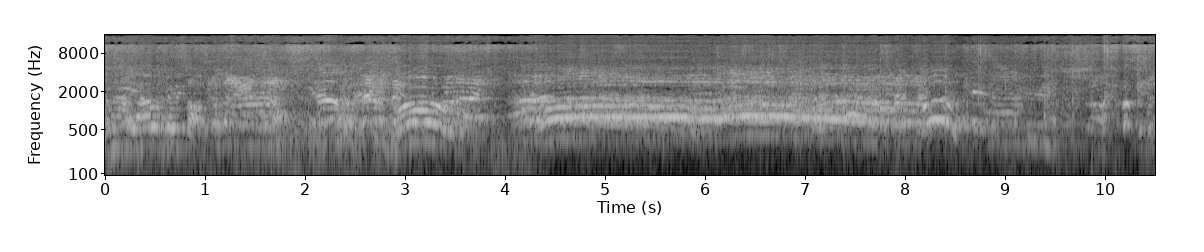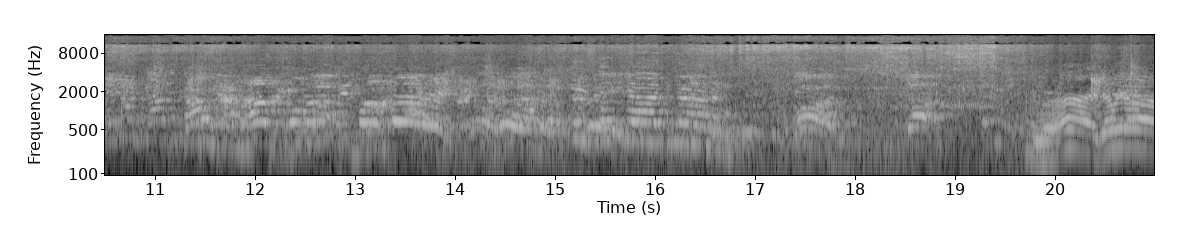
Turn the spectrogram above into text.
Do we have a face off? All right, there we are.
